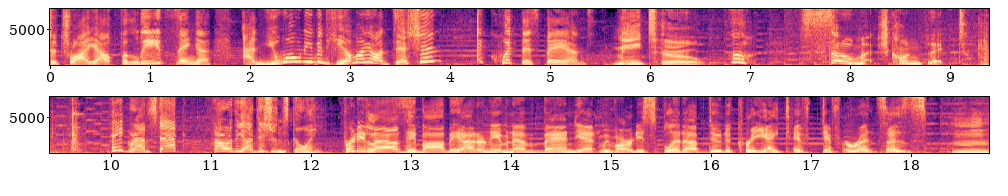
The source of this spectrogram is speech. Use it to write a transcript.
to try out for lead singer, and you won't even hear my audition? I quit this band. Me too. Oh, so much conflict. Hey, Grabstack. How are the auditions going? Pretty lousy, Bobby. I don't even have a band yet, and we've already split up due to creative differences. Hmm,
